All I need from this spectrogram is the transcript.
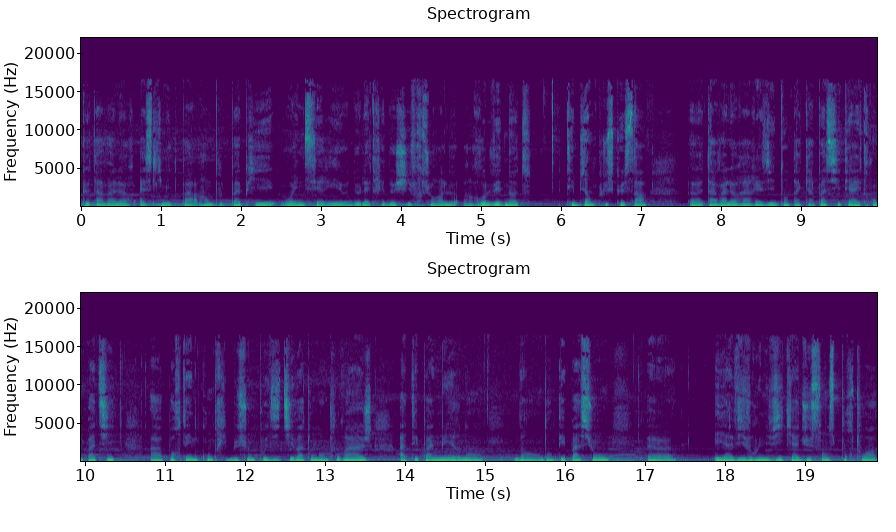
que ta valeur, elle ne se limite pas à un bout de papier ou à une série de lettres et de chiffres sur un, relevé de notes. Tu es bien plus que ça. Ta valeur, réside dans ta capacité à être empathique, à apporter une contribution positive à ton entourage, à t'épanouir dans, dans, tes passions et à vivre une vie qui a du sens pour toi.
